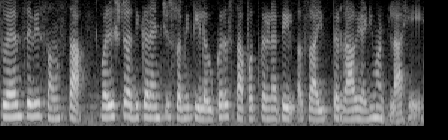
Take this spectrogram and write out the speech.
स्वयंसेवी संस्था वरिष्ठ अधिकाऱ्यांची समिती लवकरच स्थापन करण्यात येईल असं आयुक्त राव यांनी म्हटलं आहे.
